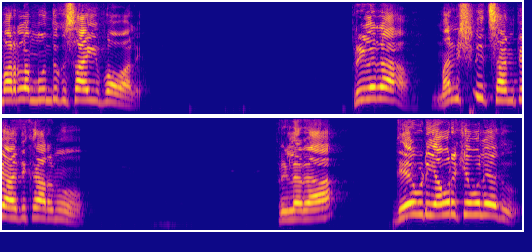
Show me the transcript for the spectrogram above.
మరలా ముందుకు సాగిపోవాలి. ప్రిలరా మనిషిని చంపే అధికారము. ప్రిలరా దేవుడు ఎవరికి ఇవ్వలేదు?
